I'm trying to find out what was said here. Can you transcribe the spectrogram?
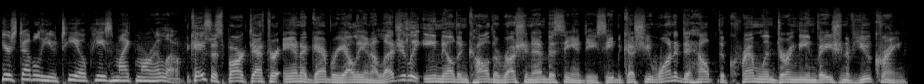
Here's WTOP's Mike Murillo. The case was sparked after Anna Gabrielian allegedly emailed and called the Russian embassy in D.C. because she wanted to help the Kremlin during the invasion of Ukraine.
